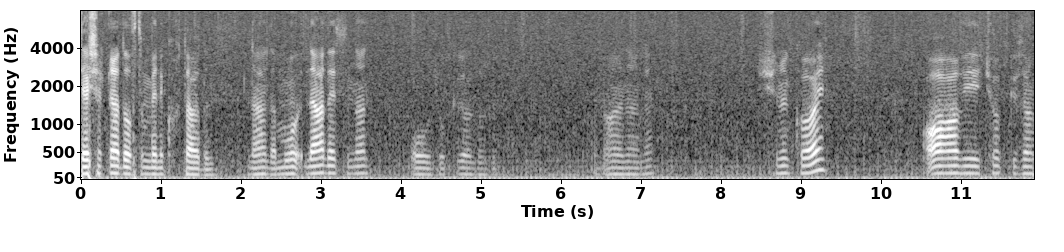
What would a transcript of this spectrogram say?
Teşekkürler dostum beni kurtardın. Nerede? Mu neredesin lan? Oo çok güzel oldu. Aa nerede? Şunu koy. Abi çok güzel.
